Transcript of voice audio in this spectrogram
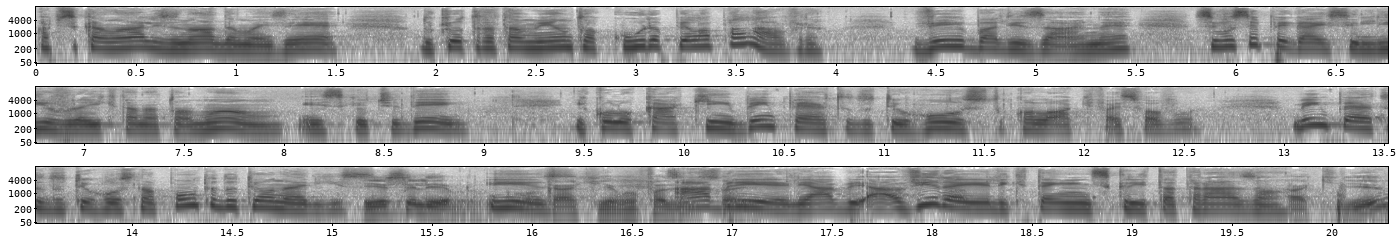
A psicanálise nada mais é do que o tratamento, a cura pela palavra. Verbalizar, né? Se você pegar esse livro aí que está na tua mão, esse que eu te dei, e colocar aqui bem perto do teu rosto, coloque, faz favor. Bem perto do teu rosto, na ponta do teu nariz. Esse livro, isso. colocar aqui, eu vou fazer abre isso aí. ele, abre, ah, vira ele que tem escrito atrás, ó. Aqui.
